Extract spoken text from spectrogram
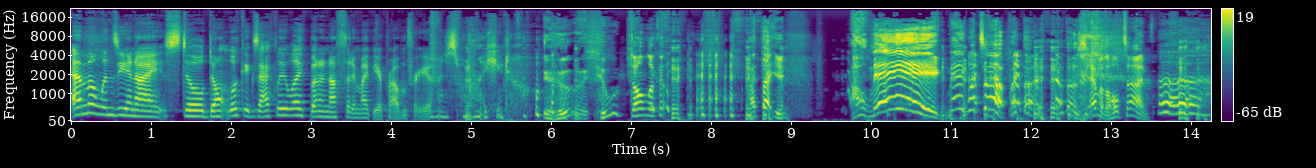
Emma, Lindsay, and I still don't look exactly alike, but enough that it might be a problem for you. I just want to let you know. who, who don't look I thought you. Oh, Meg! Meg, what's up? I thought, I thought it was Emma the whole time. Uh,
